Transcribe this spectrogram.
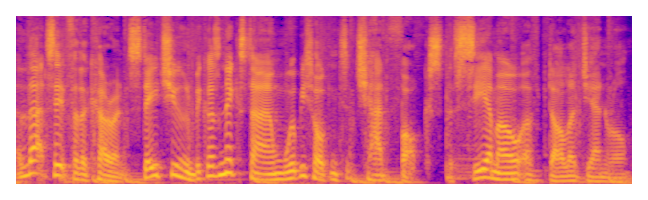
And that's it for the current. Stay tuned because next time we'll be talking to Chad Fox, the CMO of Dollar General.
